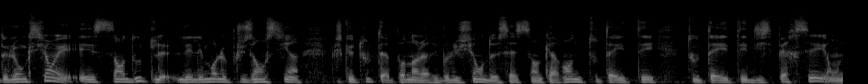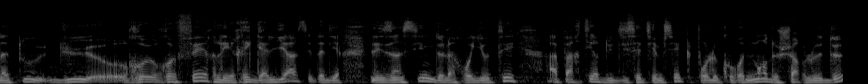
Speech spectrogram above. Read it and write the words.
de l'onction est, sans doute l'élément le, plus ancien, puisque tout a, pendant la Révolution de 1640, tout a été tout a été dispersé. On a tout dû euh, refaire les régalias, c'est-à-dire les insignes de la royauté, à partir du XVIIe siècle pour le couronnement de Charles II.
